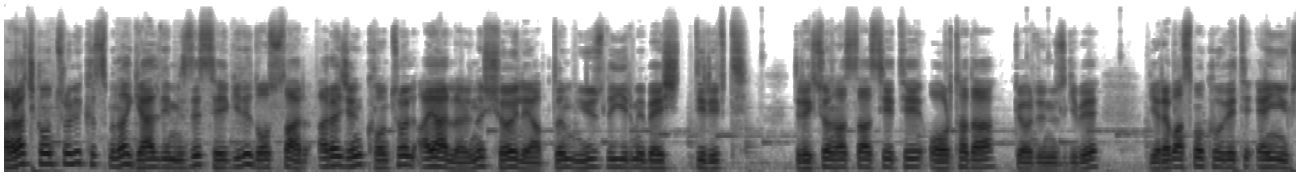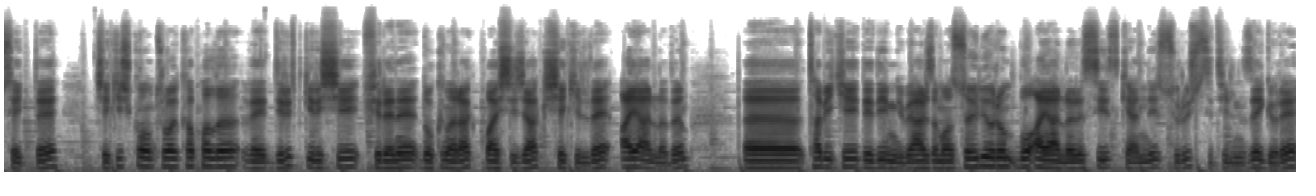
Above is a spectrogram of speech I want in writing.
Araç kontrolü kısmına geldiğimizde sevgili dostlar aracın kontrol ayarlarını şöyle yaptım. %25 drift, direksiyon hassasiyeti ortada gördüğünüz gibi. Yere basma kuvveti en yüksekte. Çekiş kontrol kapalı ve drift girişi frene dokunarak başlayacak şekilde ayarladım. Ee, tabii ki dediğim gibi her zaman söylüyorum bu ayarları siz kendi sürüş stilinize göre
